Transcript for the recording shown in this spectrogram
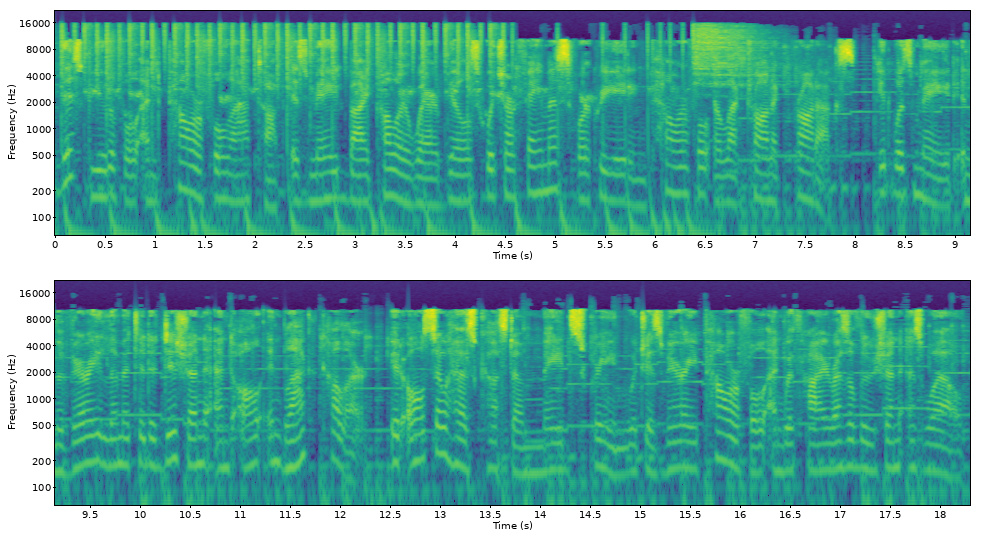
This beautiful and powerful laptop is made by Colorware Bills which are famous for creating powerful electronic products. It was made in the very limited edition and all in black color. It also has custom made screen which is very powerful and with high resolution as well.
